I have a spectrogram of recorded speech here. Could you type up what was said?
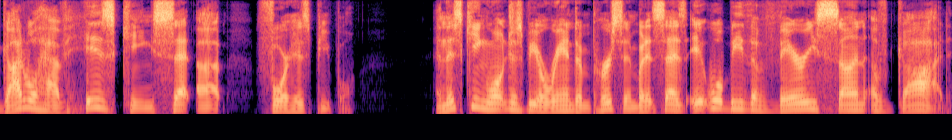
God will have his king set up for his people. And this king won't just be a random person, but it says it will be the very Son of God.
